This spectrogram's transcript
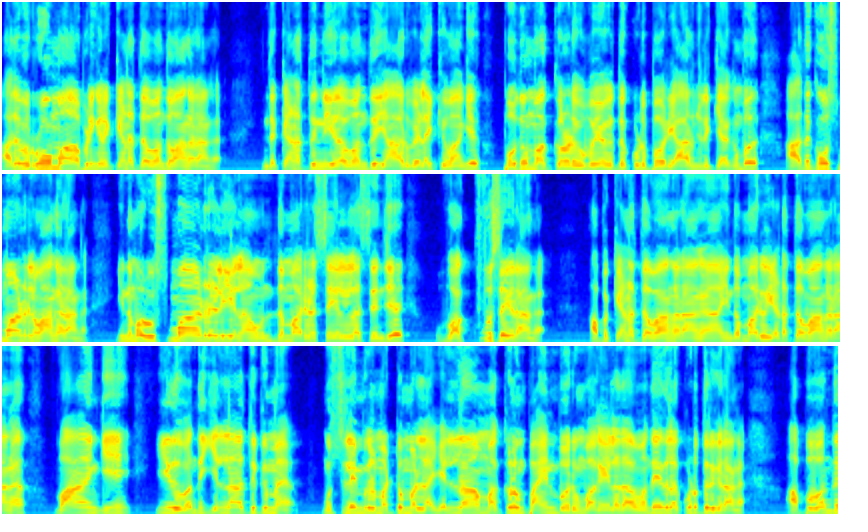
அதே மாதிரி ரூமா அப்படிங்கிற கிணத்தை வந்து வாங்குறாங்க. இந்த கிணத்து நீரை வந்து யார் விலைக்கு வாங்கி பொதுமக்களோட உபயோகத்தை கொடுப்பவர் யாருன்னு சொல்லி கேட்கும்போது அதுக்கு உஸ்மான் ரலி வாங்குறாங்க. இந்த மாதிரி உஸ்மான் ரலி எல்லாம் வந்து இந்த மாதிரியான செயலெல்லாம் செஞ்சு வக்ஃபு செய்கிறாங்க அப்போ கிணத்தை வாங்குறாங்க இந்த மாதிரி இடத்த வாங்குறாங்க வாங்கி இது வந்து எல்லாத்துக்குமே முஸ்லீம்கள் மட்டுமல்ல எல்லா மக்களும் பயன்பெறும் வகையில் தான் வந்து இதில் கொடுத்துருக்குறாங்க. அப்போ வந்து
